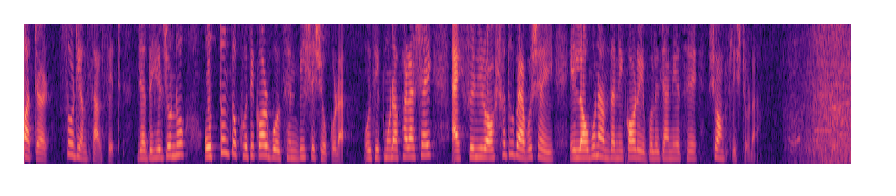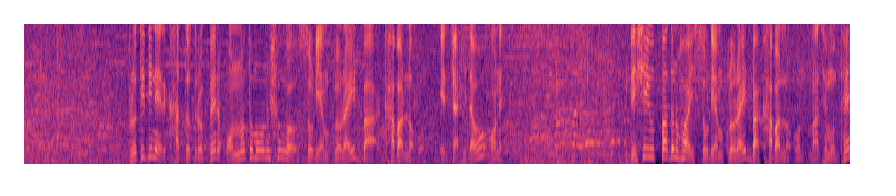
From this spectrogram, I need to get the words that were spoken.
মাত্রার সোডিয়াম সালফেট, যা দেহের জন্য অত্যন্ত ক্ষতিকর বলছেন বিশেষজ্ঞরা। অধিক মুনাফার আশায় এক শ্রেণির অসাধু ব্যবসায়ী এই লবণ আমদানি করে বলে জানিয়েছে সংশ্লিষ্টরা। প্রতিদিনের খাদ্যদ্রব্যের অন্যতম অনুষঙ্গ সোডিয়াম ক্লোরাইড বা খাবার লবণ। এর চাহিদাও অনেক। দেশেই উৎপাদন হয় সোডিয়াম ক্লোরাইড বা খাবার লবণ। মাঝে মধ্যে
